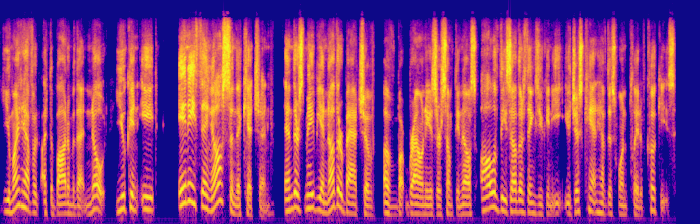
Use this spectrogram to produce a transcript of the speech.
you might have at the bottom of that note, you can eat anything else in the kitchen and there's maybe another batch of, of brownies or something else all of these other things you can eat you just can't have this one plate of cookies.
